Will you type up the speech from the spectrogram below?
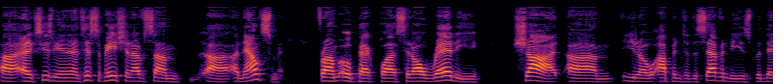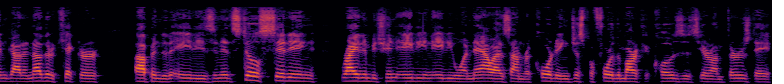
uh, excuse me in anticipation of some uh, announcement from opec plus had already shot um, you know up into the 70s but then got another kicker up into the 80s, and it's still sitting right in between 80 and 81 now as I'm recording, just before the market closes here on Thursday,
